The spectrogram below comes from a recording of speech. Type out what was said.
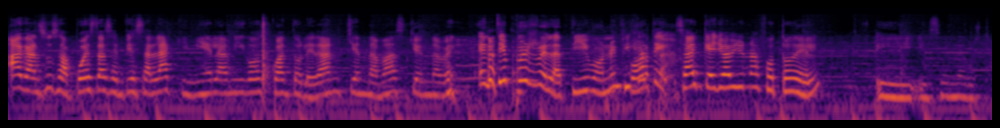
Hagan sus apuestas, empieza la quiniela, amigos. ¿Cuánto le dan? ¿Quién da más? ¿Quién da menos? El tiempo es relativo, no importa. Fíjate, ¿saben que yo había una foto de él? Y, y sí me gusta.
